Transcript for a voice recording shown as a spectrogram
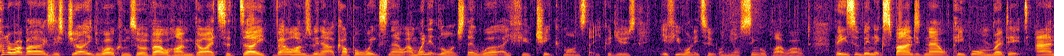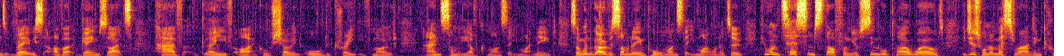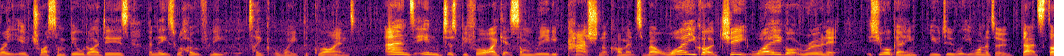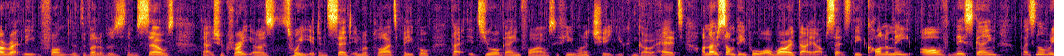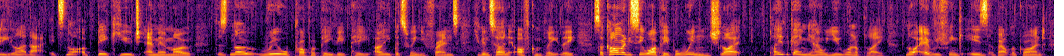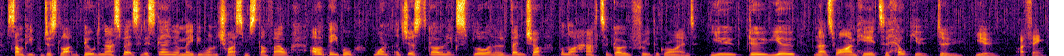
Hello Ratbags, it's Jade, welcome to a Valheim guide today. Valheim's been out a couple weeks now and when it launched there were a few cheat commands that you could use if you wanted to on your single player world. These have been expanded now, people on Reddit and various other game sites have gave articles showing all the creative mode and some of the other commands that you might need. So I'm going to go over some of the important ones that you might want to do. If you want to test some stuff on your single player world, you just want to mess around in creative, try some build ideas, then these will hopefully take away the grind. And in just before I get some really passionate comments about why you got to cheat, why you got to ruin it, it's your game, you do what you want to do. That's directly from the developers themselves. The actual creator has tweeted and said in reply to people that it's your game files. If you want to cheat, you can go ahead. I know some people are worried that it upsets the economy of this game, but it's not really like that. It's not a big, huge MMO. There's no real proper PvP, only between your friends. You can turn it off completely. So I can't really see why people whinge. Like, play the game how you want to play. Not everything is about the grind. Some people just like the building aspects of this game and maybe want to try some stuff out. Other people want to just go and explore an adventure but not have to go through the grind. You do you and that's what I'm here to help you do you, I think.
